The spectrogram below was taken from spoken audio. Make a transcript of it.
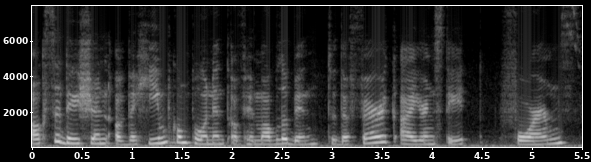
Oxidation of the heme component of hemoglobin to the ferric iron state forms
